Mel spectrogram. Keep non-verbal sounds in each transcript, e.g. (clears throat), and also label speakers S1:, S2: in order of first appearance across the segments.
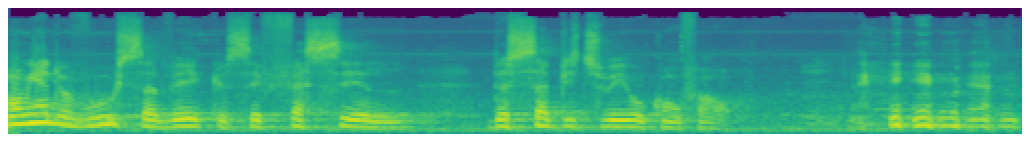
S1: Combien de vous savez que c'est facile de s'habituer au confort? Amen.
